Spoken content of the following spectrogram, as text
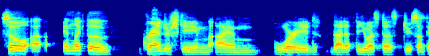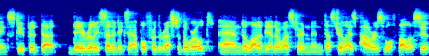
So uh, in like the grander scheme i am worried that if the us does do something stupid that they really set an example for the rest of the world and a lot of the other western industrialized powers will follow suit.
